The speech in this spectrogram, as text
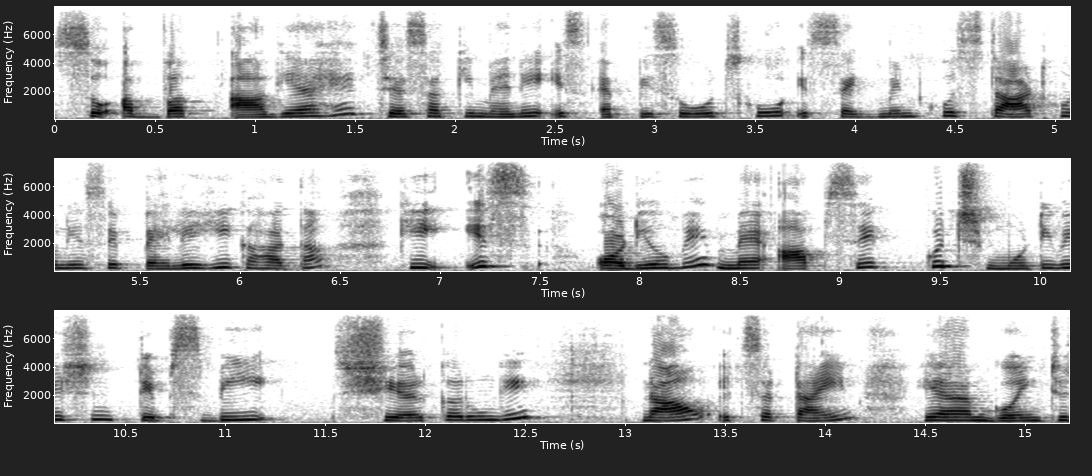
सो so, अब वक्त आ गया है जैसा कि मैंने इस एपिसोड्स को इस सेगमेंट को स्टार्ट होने से पहले ही कहा था कि इस ऑडियो में मैं आपसे कुछ मोटिवेशन टिप्स भी शेयर करूँगी। Now it's a time hey I am going to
